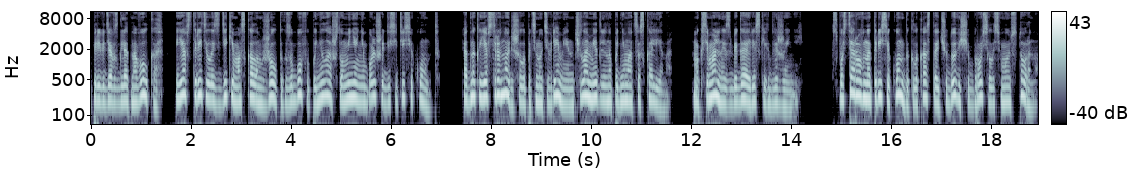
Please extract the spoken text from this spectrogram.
переведя взгляд на волка, я встретилась с диким оскалом желтых зубов и поняла, что у меня не больше десяти секунд. Однако я все равно решила потянуть время и начала медленно подниматься с колена, максимально избегая резких движений. Спустя ровно три секунды клыкастое чудовище бросилось в мою сторону,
